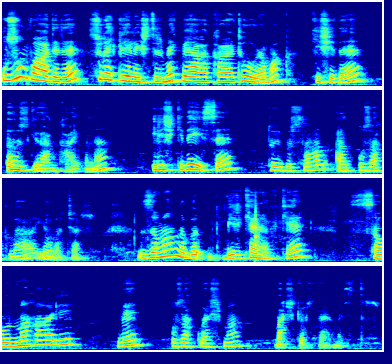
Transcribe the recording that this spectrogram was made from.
Uzun vadede sürekli eleştirmek veya hakarete uğramak kişide özgüven kaybına, ilişkide ise duygusal uzaklığa yol açar. Zamanla biriken öfke savunma hali ve uzaklaşma baş göstermesidir.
